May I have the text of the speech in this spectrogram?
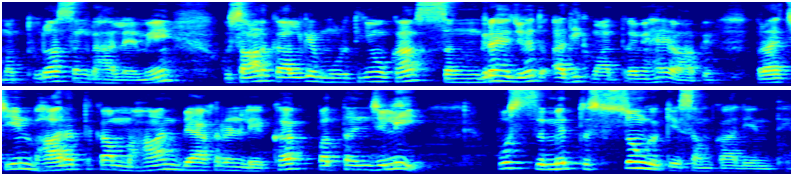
मथुरा संग्रहालय में कुषाण काल के मूर्तियों का संग्रह जो है तो अधिक मात्रा में है यहाँ पे। प्राचीन भारत का महान व्याकरण लेखक पतंजलि पुष्यमित्र सुंग के समकालीन थे।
